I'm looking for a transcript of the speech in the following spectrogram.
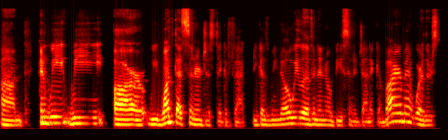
Um, and we we are we want that synergistic effect because we know we live in an obesogenic environment where there's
